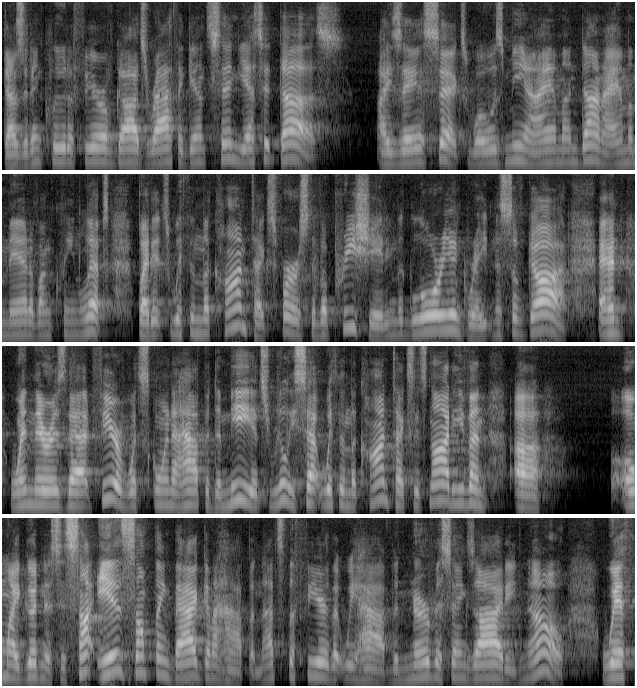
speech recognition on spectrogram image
Does it include a fear of God's wrath against sin? Yes, it does. Isaiah 6, Woe is me, I am undone, I am a man of unclean lips. But it's within the context first of appreciating the glory and greatness of God. And when there is that fear of what's going to happen to me, it's really set within the context. It's not even, uh, oh my goodness, it's not, is something bad going to happen? That's the fear that we have, the nervous anxiety. No. With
